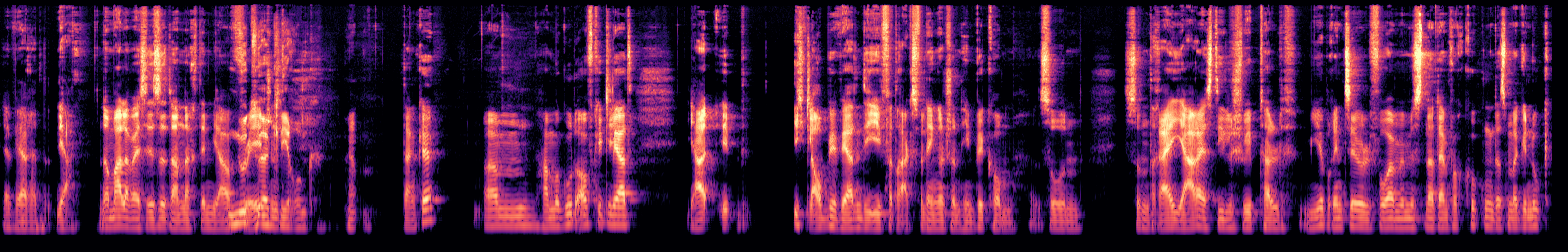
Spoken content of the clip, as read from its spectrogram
Er wäre, ja, normalerweise ist er dann nach dem Jahr Nur Free zur Agent. Erklärung. Ja. Danke. Ähm, haben wir gut aufgeklärt. Ja, ich glaube, wir werden die Vertragsverlängerung schon hinbekommen. So ein, so ein Drei-Jahres-Deal schwebt halt mir prinzipiell vor. Wir müssen halt einfach gucken, dass wir genug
